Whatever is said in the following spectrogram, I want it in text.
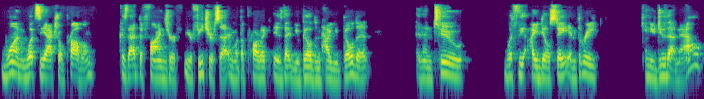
one, what's the actual problem? Because that defines your, your feature set and what the product is that you build and how you build it. And then two, what's the ideal state? And three, can you do that now?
